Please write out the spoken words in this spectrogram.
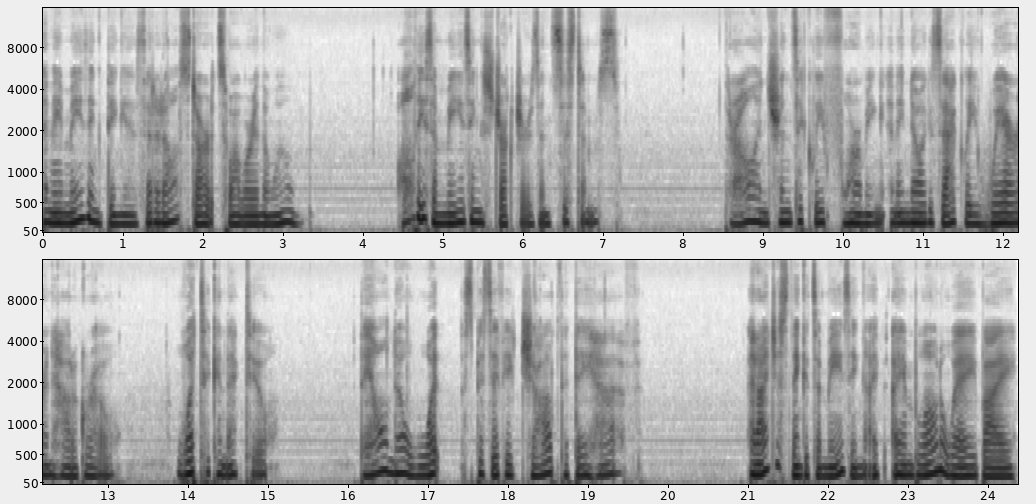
And the amazing thing is that it all starts while we're in the womb. All these amazing structures and systems, they're all intrinsically forming and they know exactly where and how to grow, what to connect to. They all know what specific job that they have. And I just think it's amazing. I, I am blown away by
